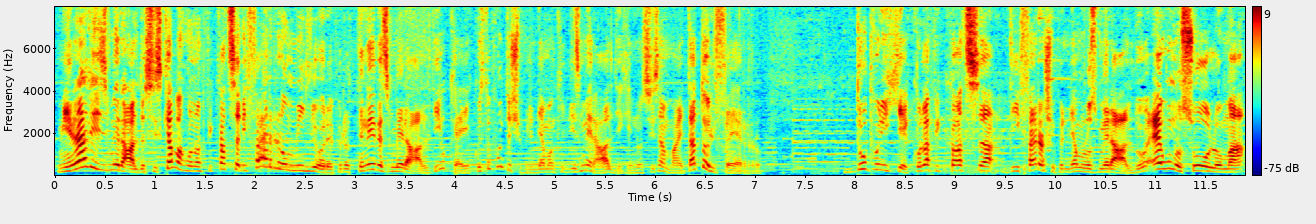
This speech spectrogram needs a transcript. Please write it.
Minerali di smeraldo, si scava con una piccazza di ferro o migliore per ottenere smeraldi? Ok, a questo punto ci prendiamo anche gli smeraldi, che non si sa mai. Intanto il ferro. Dopodiché, con la piccazza di ferro ci prendiamo lo smeraldo. È uno solo, ma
